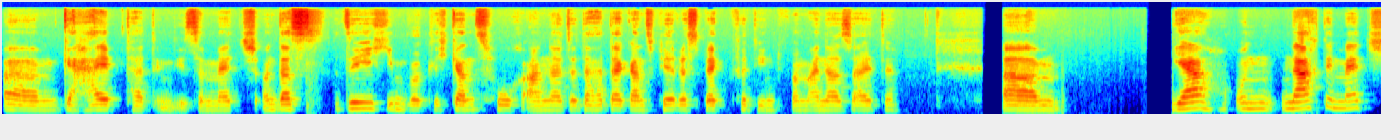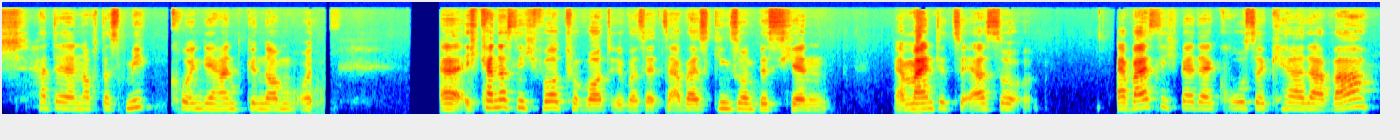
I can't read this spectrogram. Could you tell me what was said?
ähm, gehypt hat in diesem Match. Und das sehe ich ihm wirklich ganz hoch an. Also da hat er ganz viel Respekt verdient von meiner Seite. Ähm, ja, und nach dem Match hat er noch das Mikro in die Hand genommen und äh, ich kann das nicht Wort für Wort übersetzen, aber es ging so ein bisschen, er meinte zuerst so, er weiß nicht, wer der große Kerl da war,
